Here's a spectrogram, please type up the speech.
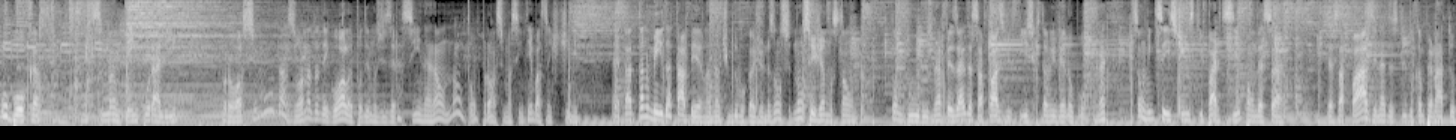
O Boca, né, que se mantém por ali próximo da zona da degola, podemos dizer assim, né? Não, não tão próximo assim, tem bastante time. É, tá, tá no meio da tabela, né? O time do Boca Juniors. Não, não sejamos tão, tão duros, né? Apesar dessa fase difícil que tá vivendo o Boca, né? São 26 times que participam dessa, dessa fase, né? Do, do campeonato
